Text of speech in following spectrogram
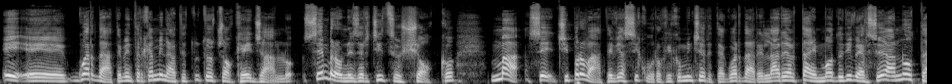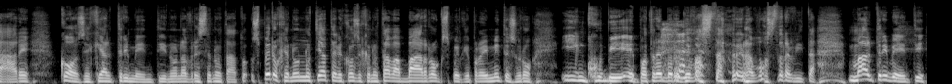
e eh, guardate mentre camminate tutto ciò che è giallo. Sembra un esercizio sciocco, ma se ci provate vi assicuro che comincerete a guardare la realtà in modo diverso e a notare cose che altrimenti non avreste notato. Spero che non notiate le cose che notava Barrocks perché probabilmente sono incubi e potrebbero devastare la vostra vita, ma altrimenti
